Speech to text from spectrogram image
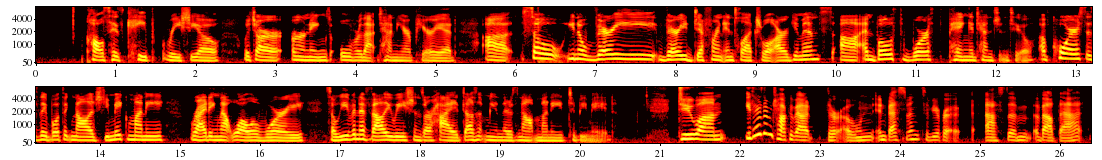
calls his CAPE ratio, which are earnings over that 10 year period. Uh, so, you know, very, very different intellectual arguments uh, and both worth paying attention to. Of course, as they both acknowledged, you make money riding that wall of worry. So even if valuations are high, it doesn't mean there's not money to be made. Do um, either of them talk about their own investments? Have you ever asked them about that?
